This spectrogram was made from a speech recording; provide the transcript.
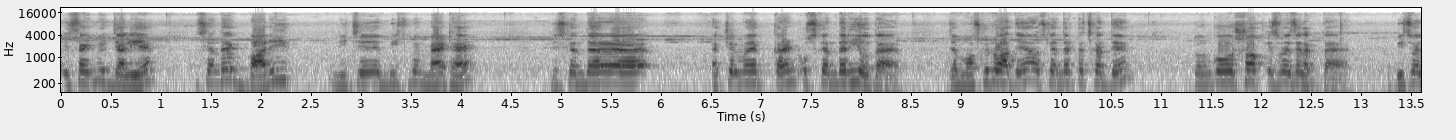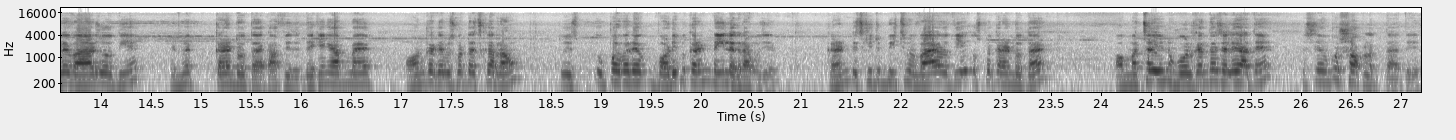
इस साइड में एक जाली है। इसके अंदर एक बारीक नीचे बीच में मैट है, जिसके अंदर एक्चुअल में करंट उसके अंदर ही होता है। जब मॉस्किटो आते हैं उसके अंदर टच करते हैं तो उनको शॉक इस वजह से लगता है। बीच वाले वायर जो होती हैं, इनमें करंट होता है काफ़ी। देखेंगे आप, मैं ऑन करके इसको टच कर रहा हूँ तो इस ऊपर वाले बॉडी पे करंट नहीं लग रहा मुझे। करंट इसकी जो बीच में वायर होती है उस पर करंट होता है और मच्छर इन होल के अंदर चले जाते हैं इसलिए उनको शॉक लगता है तेज़।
